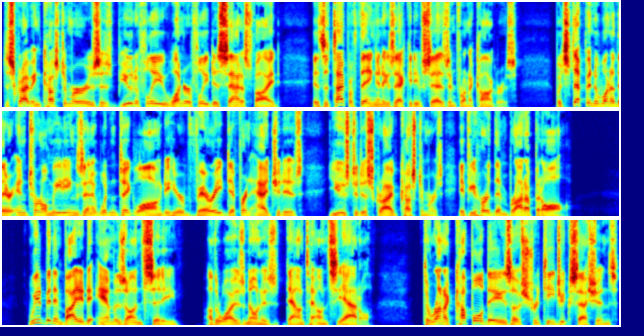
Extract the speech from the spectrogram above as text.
describing customers as beautifully, wonderfully dissatisfied is the type of thing an executive says in front of Congress. But step into one of their internal meetings, and it wouldn't take long to hear very different adjectives used to describe customers if you heard them brought up at all. We had been invited to Amazon City, otherwise known as downtown Seattle, to run a couple of days of strategic sessions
